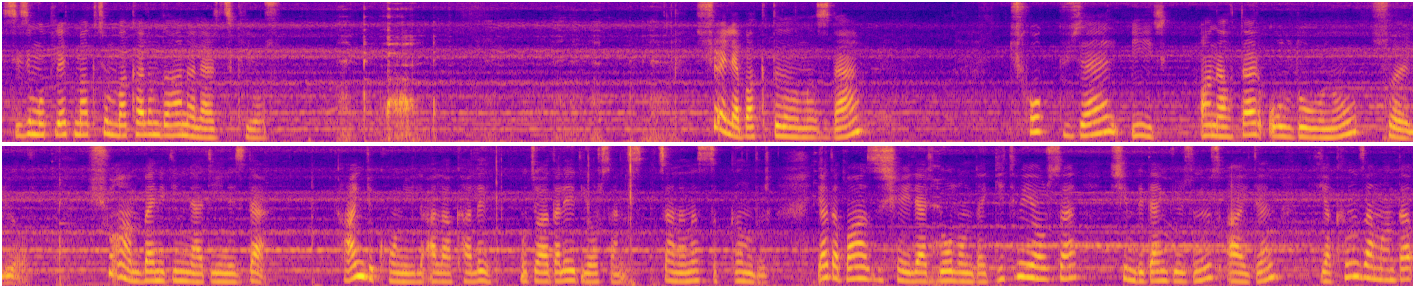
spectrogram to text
Sizi mutlu etmek için bakalım daha neler çıkıyor. Şöyle baktığımızda çok güzel bir anahtar olduğunu söylüyor. Şu an beni dinlediğinizde hangi konuyla alakalı mücadele ediyorsanız canınız sıkkındır ya da bazı şeyler yolunda gitmiyorsa şimdiden gözünüz aydın. Yakın zamanda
